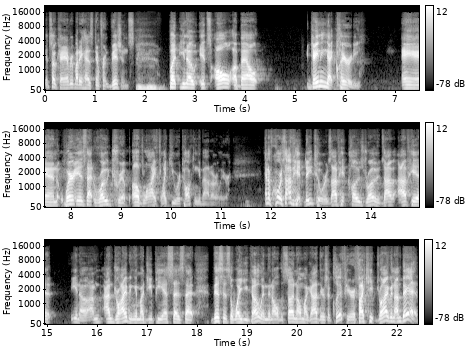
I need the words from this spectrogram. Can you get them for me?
It's okay. Everybody has different visions. Mm-hmm. But, you know, it's all about gaining that clarity. And where is that road trip of life, like you were talking about earlier? And of course, I've hit detours, I've hit closed roads, I've, I've hit you know, I'm I'm driving and my GPS says that this is the way you go, and then all of a sudden, oh my God, there's a cliff here. If I keep driving, I'm dead.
